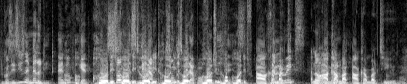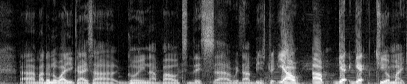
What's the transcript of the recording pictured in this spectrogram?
Because he's using a melody. And don't forget, hold it, hold it, hold up- it, hold it, hold it, up of hold it, hold it. I'll come back. To, no, I'll come back. I'll come back to you. Okay, Um, I don't know why you guys are going about this uh, without being straight. Yeah, um, get get to your mic.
